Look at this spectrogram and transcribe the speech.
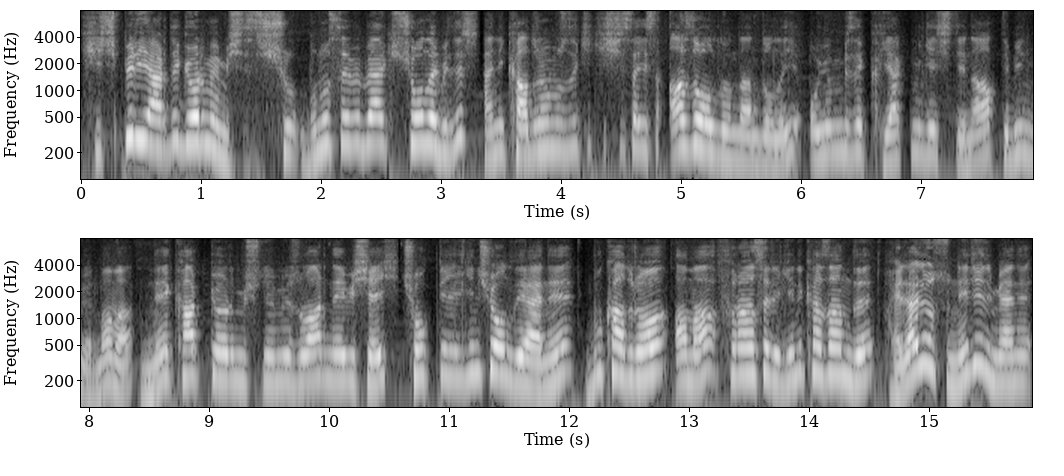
Hiçbir yerde görmemişiz. Şu bunun sebebi belki şu olabilir. Hani kadromuzdaki kişi sayısı az olduğundan dolayı oyun bize kıyak mı geçti, ne yaptı bilmiyorum ama ne kart görmüşlüğümüz var ne bir şey. Çok da ilginç oldu yani. Bu kadro ama Fransa ligini kazandı. Helal olsun ne diyelim yani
